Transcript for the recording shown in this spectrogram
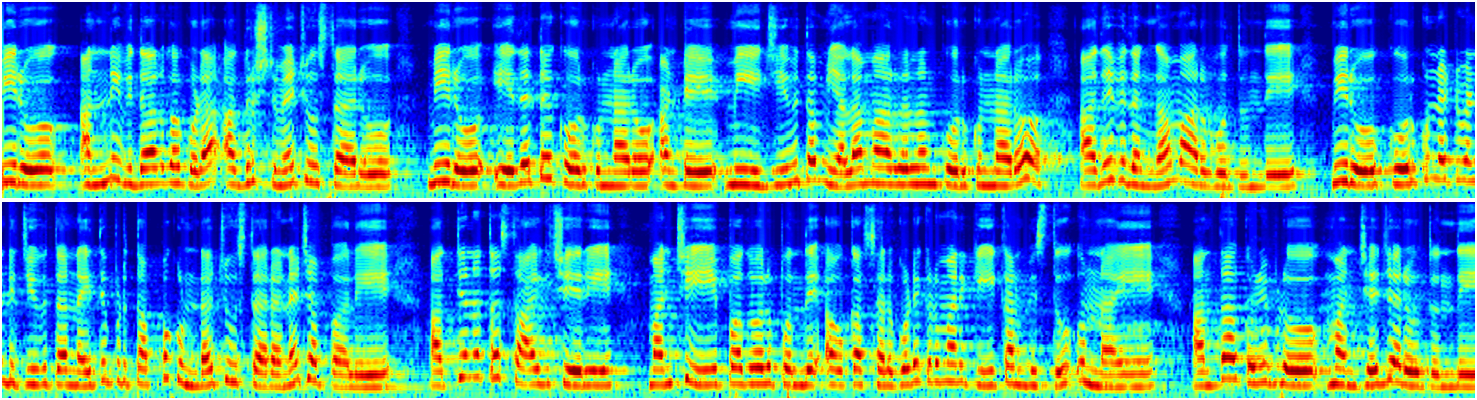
మీరు అన్ని విధాలుగా కూడా అదృష్టమే చూస్తారు. మీరు ఏదైతే కోరుకున్నారో అంటే మీ జీవితం ఎలా మారాలని కోరుకున్నారో అదే విధంగా మారబోతుంది. మీరు కోరుకున్నటువంటి జీవితాన్ని అయితే ఇప్పుడు తప్పకుండా చూస్తారనే చెప్పాలి. అత్యున్నత స్థాయికి చేరి మంచి పదవులు పొందే అవకాశాలు కూడా ఇక్కడ మనకి కనిపిస్తూ ఉన్నాయి. అంతా కూడా ఇప్పుడు మంచే జరుగుతుంది.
